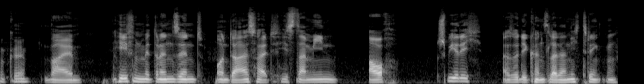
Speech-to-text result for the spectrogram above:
okay. weil Hefen mit drin sind und da ist halt Histamin auch schwierig. Also die können es leider nicht trinken.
